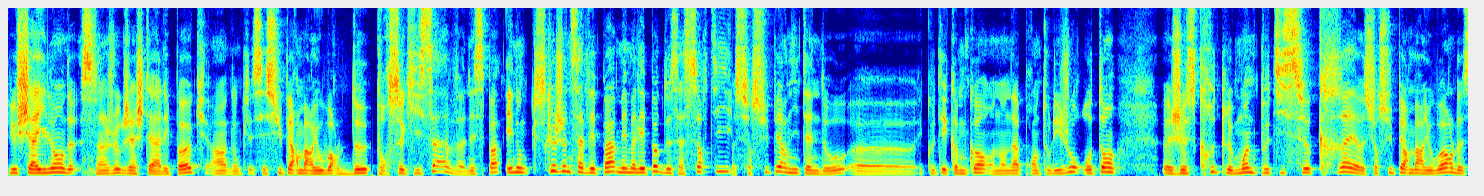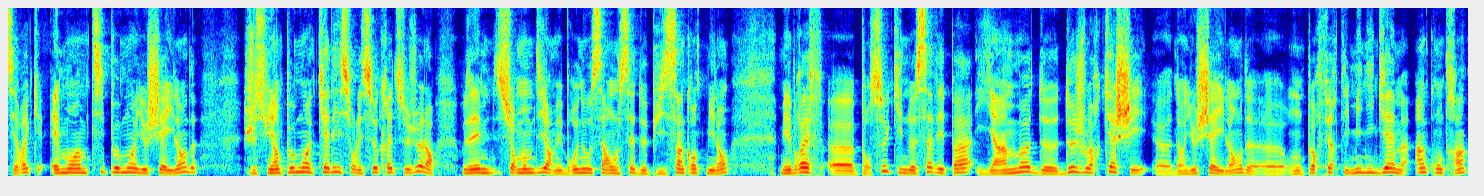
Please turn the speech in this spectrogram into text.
Yoshi Island, c'est un jeu que j'achetais à l'époque, hein, donc c'est Super Mario World 2 pour ceux qui savent, n'est-ce pas? Et donc, ce que je ne savais pas, même à l'époque de sa sortie sur Super Nintendo, euh, écoutez, comme quand on en apprend tous les jours, autant je scrute le moins de petits secrets sur Super Mario World, c'est vrai qu'aimant un petit peu moins Yoshi Island, je suis un peu moins calé sur les secrets de ce jeu. Alors, vous allez sûrement me dire, mais Bruno, ça on le sait depuis 50 000 ans. Mais bref, euh, pour ceux qui ne le savaient pas, il y a un mode de joueurs caché euh, dans Yoshi Island. Euh, on peut refaire tes mini-games un contre un.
